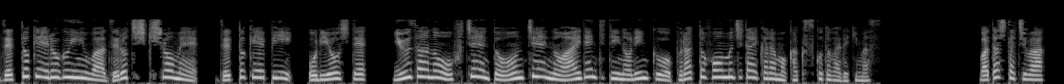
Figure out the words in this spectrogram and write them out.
ZK ログインはゼロ知識証明、ZKP を利用して、ユーザーのオフチェーンとオンチェーンのアイデンティティのリンクをプラットフォーム自体からも隠すことができます。私たちは、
